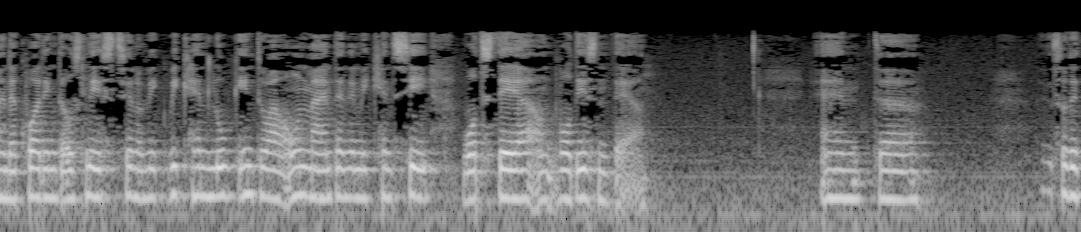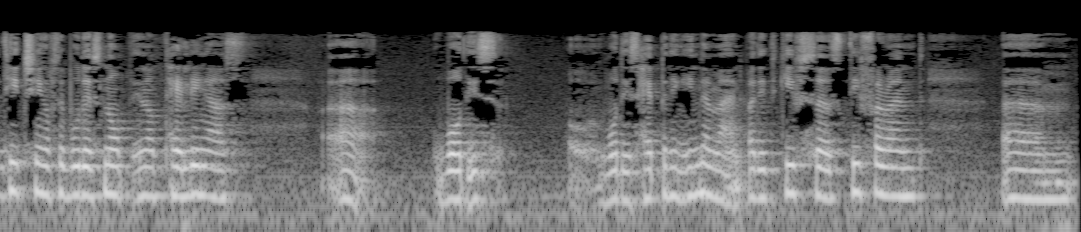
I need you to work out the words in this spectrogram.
And according to those lists, you know, we, we can look into our own mind and then we can see what's there and what isn't there. And uh, so the teaching of the Buddha is not, you know, telling us uh, what is what is happening in the mind, but it gives us different um,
